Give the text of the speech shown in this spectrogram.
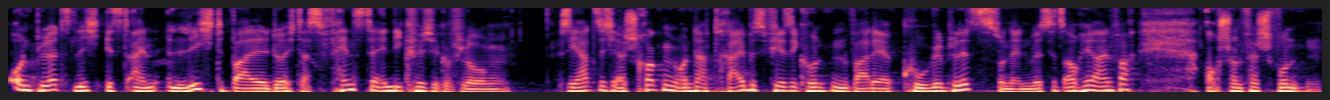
und plötzlich ist ein Lichtball durch das Fenster in die Küche geflogen. Sie hat sich erschrocken und nach drei bis vier Sekunden war der Kugelblitz, so nennen wir es jetzt auch hier einfach, auch schon verschwunden.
